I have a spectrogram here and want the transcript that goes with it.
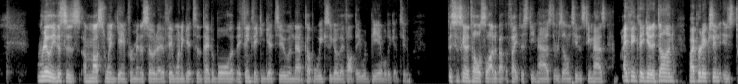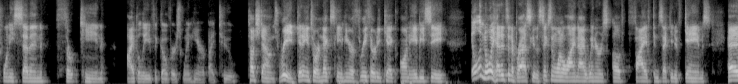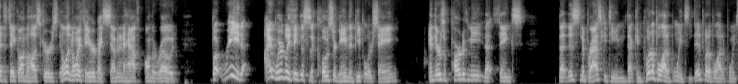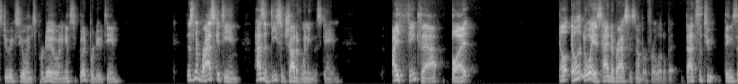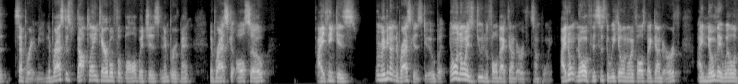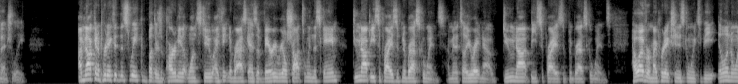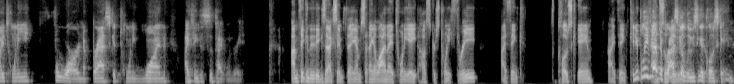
really, this is a must win game for Minnesota if they want to get to the type of bowl that they think they can get to and that a couple weeks ago they thought they would be able to get to. This is going to tell us a lot about the fight this team has, the resiliency this team has. I think they get it done. My prediction is 27 13. I believe the Gophers win here by two touchdowns. Reid, getting into our next game here, 3:30 kick on ABC. Illinois headed to Nebraska, the six and one Illini winners of five consecutive games, headed to take on the Huskers. Illinois favored by seven and a half on the road. But Reid, I weirdly think this is a closer game than people are saying. And there's a part of me that thinks that this Nebraska team that can put up a lot of points and did put up a lot of points two weeks ago against Purdue and against a good Purdue team. This Nebraska team has a decent shot of winning this game. I think that, but Illinois has had Nebraska's number for a little bit. That's the two things that separate me. Nebraska's not playing terrible football, which is an improvement. Nebraska also, I think, is, or maybe not Nebraska is due, but Illinois is due to fall back down to earth at some point. I don't know if this is the week Illinois falls back down to earth. I know they will eventually. I'm not going to predict it this week, but there's a part of me that wants to. I think Nebraska has a very real shot to win this game. Do not be surprised if Nebraska wins. I'm going to tell you right now. Do not be surprised if Nebraska wins. However, my prediction is going to be Illinois 24, Nebraska 21. I think this is a tight one, Reid. I'm thinking the exact same thing. I'm saying Illini 28, Huskers 23. I think close game. I think. Can you believe that Nebraska losing a close game?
